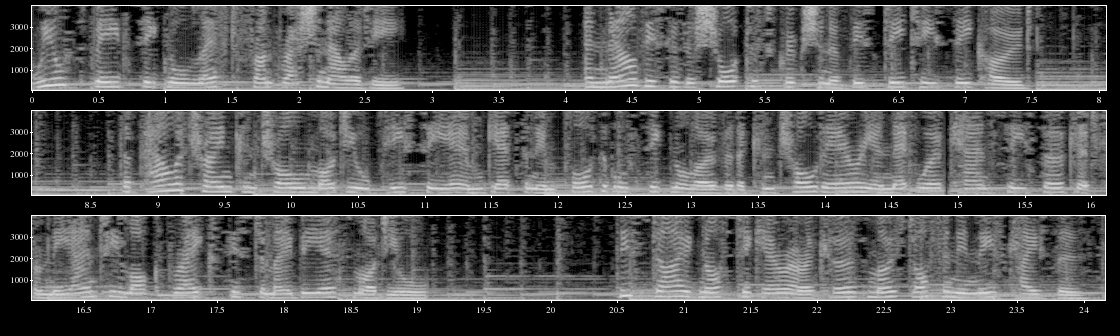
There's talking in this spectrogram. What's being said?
wheel speed signal left front rationality. And now this is a short description of this DTC code. The powertrain control module PCM gets an implausible signal over the controlled area network CAN-C circuit from the anti-lock brake system ABS module. This diagnostic error occurs most often in these cases.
